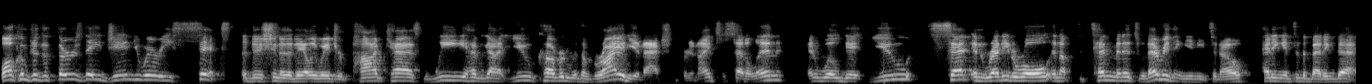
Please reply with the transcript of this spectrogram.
Welcome to the Thursday, January 6th edition of the Daily Wager podcast. We have got you covered with a variety of action for tonight, so settle in and we'll get you set and ready to roll in up to 10 minutes with everything you need to know heading into the betting day.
